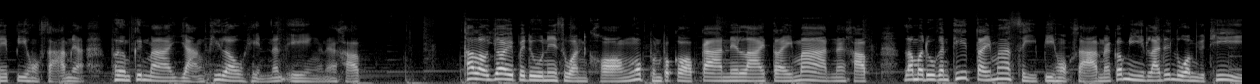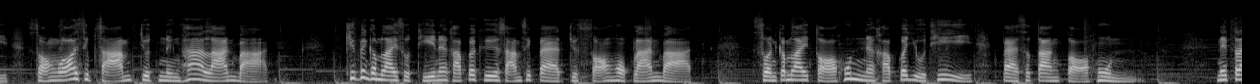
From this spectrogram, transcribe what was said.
ในปี 63 เนี่ยเพิ่มขึ้นมาอย่างที่เราเห็นนั่นเองนะครับ ถ้าเราย่อยไปดูในส่วนของงบผลประกอบการในรายไตรมาสนะครับ เรามาดูกันที่ไตรมาส 4 ปี 63 นะ ก็มีรายได้รวมอยู่ที่ 213.15 ล้านบาท คิดเป็นกำไรสุทธินะครับ ก็คือ 38.26 ล้านบาท ส่วนกำไรต่อหุ้นนะครับ ก็อยู่ที่ 8 สตางค์ต่อหุ้น ในไตร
